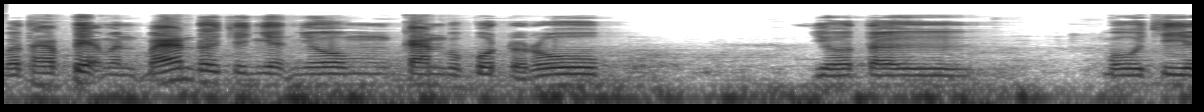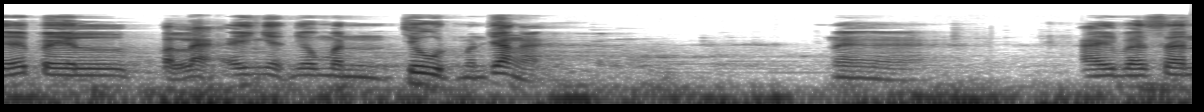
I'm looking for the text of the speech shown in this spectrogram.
បើថាពាក់មិនបានដូចជាញាតិញោមកាន់ពុទ្ធរូបយកទៅបូជាអីពេលប្រឡាក់អីញាតិញោមមិនជូតមិនចឹងអាហ្នឹងហើយបើសិន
